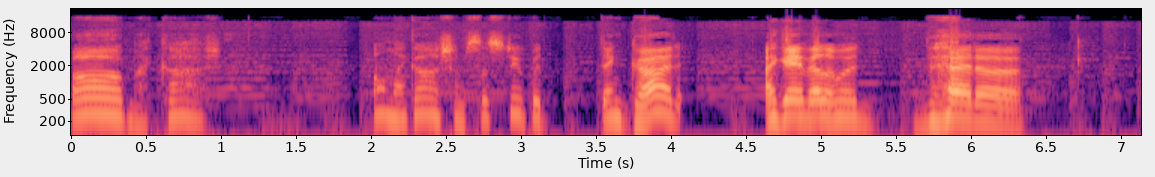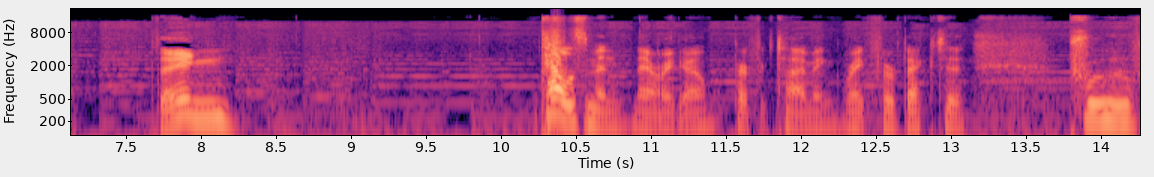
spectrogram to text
Oh my gosh. Oh my gosh, I'm so stupid. Thank God I gave Eliwood that, uh, thing. Talisman! There we go. Perfect timing. Right for Beck to prove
